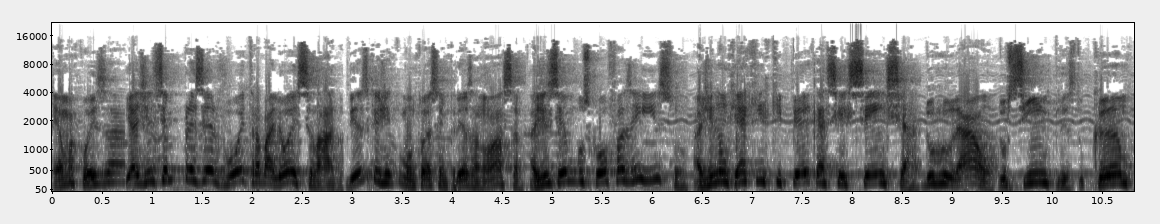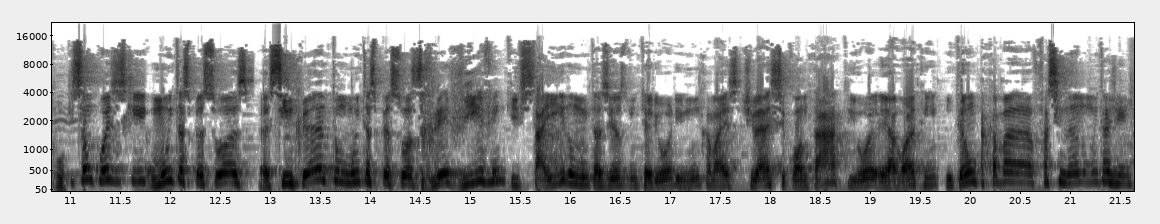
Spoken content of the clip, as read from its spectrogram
é uma coisa. E a gente sempre preservou e trabalhou esse lado. Desde que a gente montou essa empresa nossa, a gente sempre buscou fazer isso. A gente não quer que, que perca essa essência do rural, do simples, do campo, que são coisas que muitas pessoas eh, se encantam, muitas pessoas revivem, que saíram muitas vezes do interior e nunca mais tiveram esse contato e agora tem. Então, acaba fascinando muita gente.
